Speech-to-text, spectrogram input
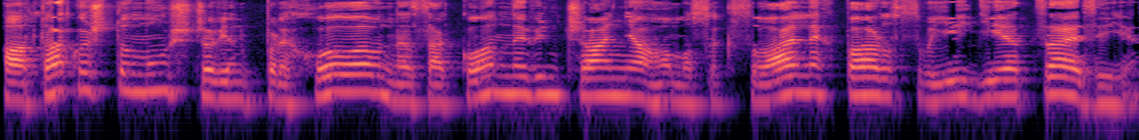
а також тому, що він приховував незаконне вінчання гомосексуальних пар у своїй дієцезії.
